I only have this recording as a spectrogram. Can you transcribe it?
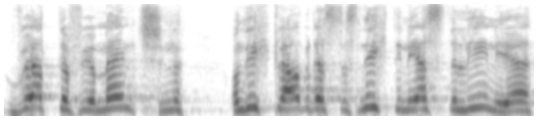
Wörter für Menschen. Und ich glaube, dass das nicht in erster Linie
